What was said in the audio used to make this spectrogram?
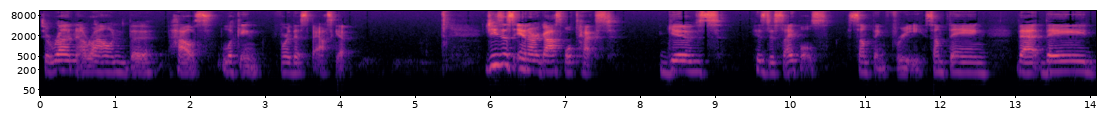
to run around the house looking for this basket. Jesus, in our gospel text, gives his disciples something free, something that they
